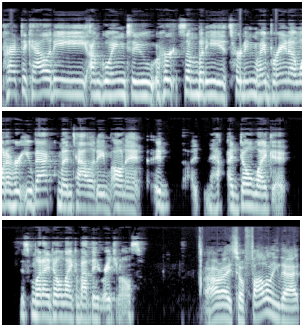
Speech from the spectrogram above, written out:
practicality. I'm going to hurt somebody. It's hurting my brain. I want to hurt you back mentality on it. It I, I don't like it. It's what I don't like about the originals. All right. So, following that,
